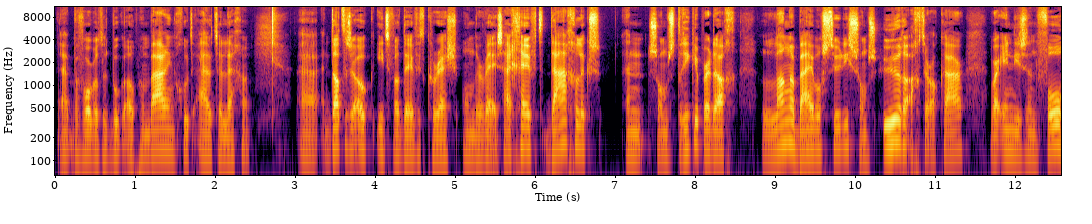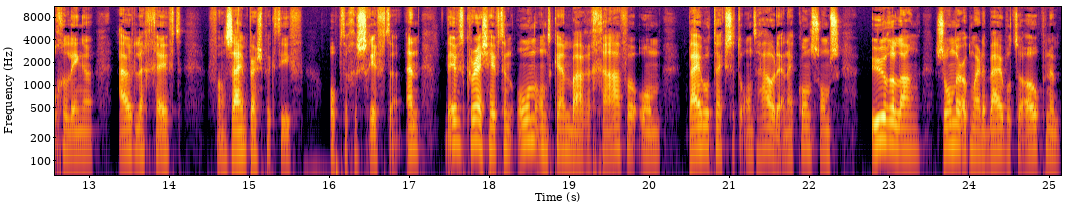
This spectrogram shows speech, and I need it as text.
uh, bijvoorbeeld het boek Openbaring goed uit te leggen. Uh, dat is ook iets wat David Koresh onderwees. Hij geeft dagelijks en soms drie keer per dag lange Bijbelstudies, soms uren achter elkaar, waarin hij zijn volgelingen uitleg geeft van zijn perspectief op de geschriften. En David Koresh heeft een onontkenbare gave om Bijbelteksten te onthouden. En hij kon soms urenlang, zonder ook maar de Bijbel te openen,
